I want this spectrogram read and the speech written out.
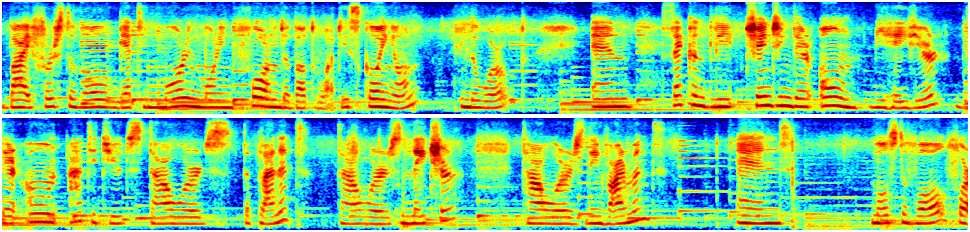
by, first of all, getting more and more informed about what is going on in the world. And secondly changing their own behavior their own attitudes towards the planet towards nature towards the environment. And most of all for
